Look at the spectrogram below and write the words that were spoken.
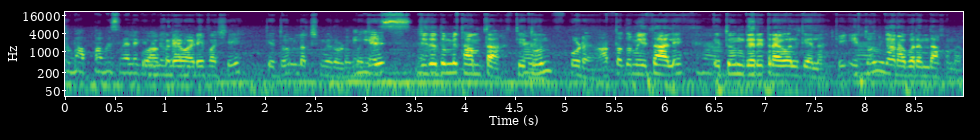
तो बाप्पा बसवायला गेलो वाकडेवाडी पाशी तिथून लक्ष्मी रोड. म्हणजे Yes. जिथे तुम्ही थांबता तिथून पुढे. आता तुम्ही इथं आले हा. इथून घरी ट्रॅव्हल केलं की इथून घरापर्यंत दाखवणार.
